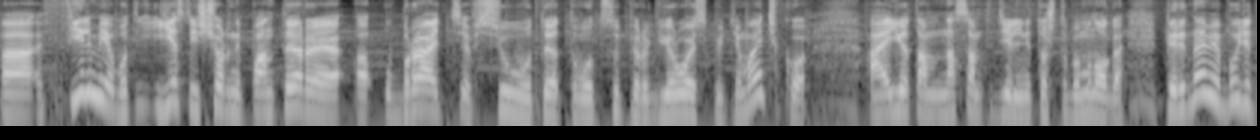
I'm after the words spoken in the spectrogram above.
А, в фильме, вот если из Черной Пантеры а, убрать всю вот эту вот супергеройскую тематику, а ее там на самом-то деле не то чтобы много, перед нами будет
